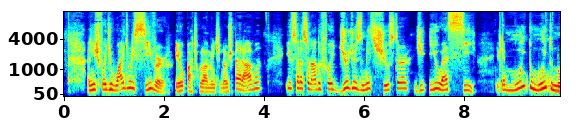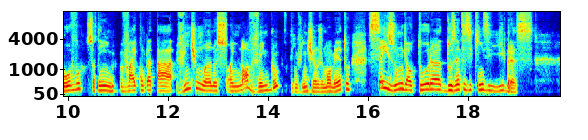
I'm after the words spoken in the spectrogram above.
A gente foi de wide receiver, eu particularmente não esperava, e o selecionado foi Juju Smith-Schuster, de USC. Ele é muito, muito novo, só tem vai completar 21 anos só em novembro, tem 20 anos no momento, 6'1 de altura, 215 libras.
